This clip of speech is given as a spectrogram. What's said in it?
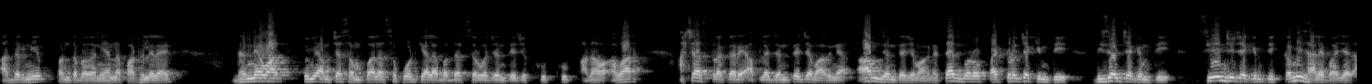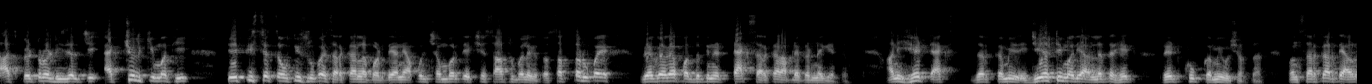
आदरणीय पंतप्रधान यांना पाठवलेले आहेत. धन्यवाद. तुम्ही आमच्या संपाला सपोर्ट केल्याबद्दल सर्व जनतेचे खूप खूप आधा- आभार. अशाच प्रकारे आपल्या जनतेच्या मागण्या आम जनतेच्या मागण्या त्याचबरोबर पेट्रोलच्या किमती डिझेलच्या किमती सीएनजीच्या किमती कमी झाल्या पाहिजेत. आज पेट्रोल डिझेलची ऍक्च्युअल किंमत ही तेहतीस ते चौतीस रुपये सरकारला पडते आणि आपण शंभर ते एकशे सात रुपयाला घेतो. सत्तर रुपये वेगवेगळ्या पद्धतीने टॅक्स सरकार आपल्याकडनं घेतं. आणि हे टॅक्स जर कमी जीएसटीमध्ये आणलं तर हे रेट खूप कमी होऊ शकतात. पण सरकार ते आणू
